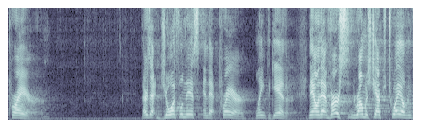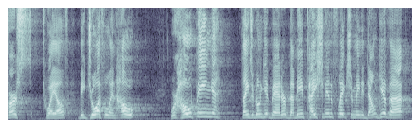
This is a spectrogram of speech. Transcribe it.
prayer. There's that joyfulness and that prayer linked together. Now, in that verse in Romans chapter 12 and verse 12, be joyful in hope. We're hoping Things are going to get better, but be patient in affliction, meaning don't give up,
